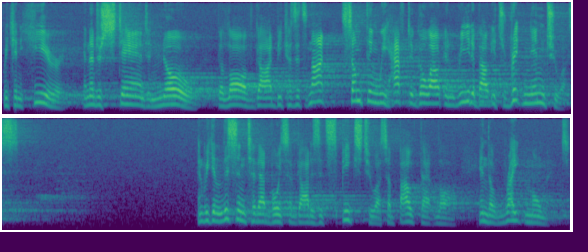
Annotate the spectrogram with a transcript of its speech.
We can hear and understand and know the law of God because it's not something we have to go out and read about, it's written into us. And we can listen to that voice of God as it speaks to us about that law in the right moment.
